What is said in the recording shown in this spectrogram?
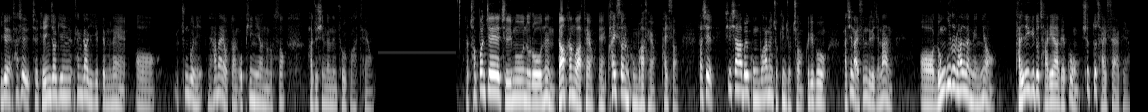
이게 사실 제 개인적인 생각이기 때문에 어, 충분히 그냥 하나의 어떤 opinion으로서 봐주시면 좋을 것 같아요. 첫 번째 질문으로는 명확한 것 같아요. 예, 파이썬을 공부하세요. 파이썬. 사실 C샵을 공부하면 좋긴 좋죠. 그리고 다시 말씀드리지만 어, 농구를 하려면요. 달리기도 잘해야 되고 슛도 잘 쏴야 돼요.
